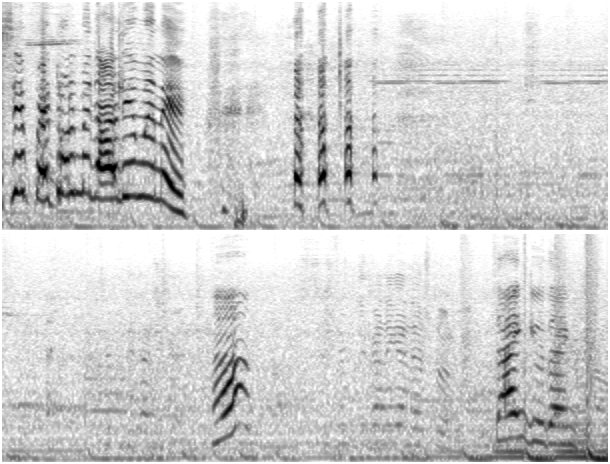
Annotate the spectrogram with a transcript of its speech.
पैसे पेट्रोल में डाल दिए मैंने। Thank you thank you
